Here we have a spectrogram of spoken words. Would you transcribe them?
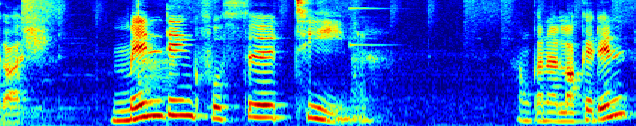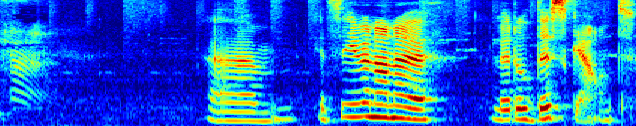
Gosh. Mending for 13. I'm gonna lock it in. Um, it's even on a little discount.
